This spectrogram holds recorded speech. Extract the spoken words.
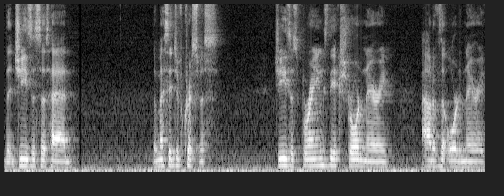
that Jesus has had. The message of Christmas Jesus brings the extraordinary out of the ordinary.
